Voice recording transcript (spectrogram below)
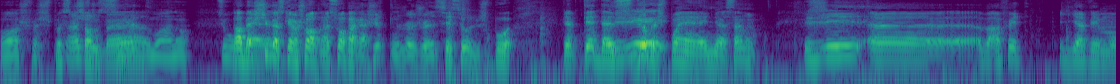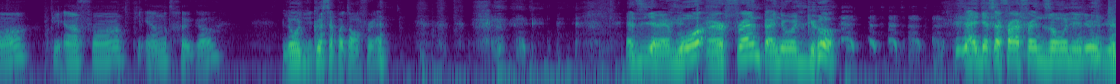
Ouais, je, je sais pas si tu Ah, changes de signal, moi, non. Too Ah, ben, je sais qu'est-ce qu'un choix, un saut en parachute, je, je sais ça, je suis pas. Puis peut-être dans le sida, ben, je suis pas innocent. J'ai. Euh... Bah, en fait, il y avait moi, puis un friend, puis un autre gars. L'autre gars, c'est pas ton friend. Elle dit, il y avait moi, un friend, pis un autre gars. Il gets se faire friend zone là.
